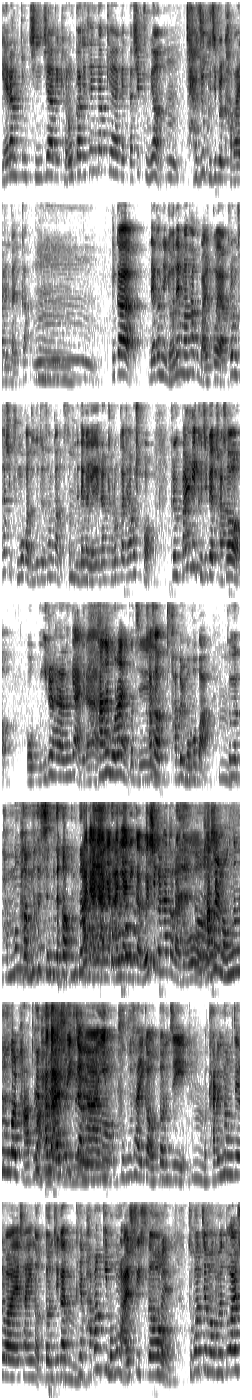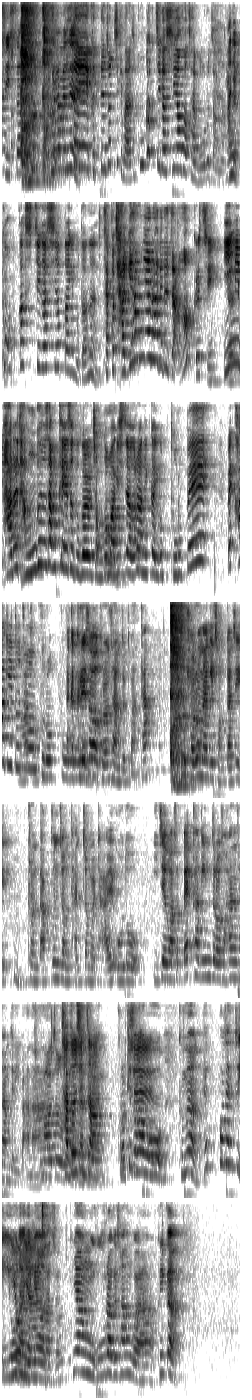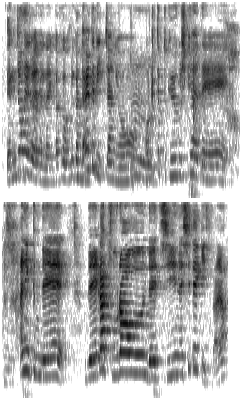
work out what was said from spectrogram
얘랑 좀 진지하게 결혼까지 생각해야겠다 싶으면 음. 자주 그 집을 가봐야 된다니까. 음. 그러니까 내가 그냥 연애만 하고 말 거야. 그럼 사실 부모가 누구든 상관없어. 근데 음. 내가 얘랑 결혼까지 하고 싶어. 그럼 빨리 그 집에 가서 뭐 일을 하라는 게 아니라 간을 보라 이거지. 가서 밥을 먹어봐. 음. 그러면 밥 먹는 밥 맛있나 없나? 아니 아니 아니 아니 아니 그러니까 외식을 하더라도 어. 밥을 먹는 걸 봐도 그 알아. 봐도 알수 그치. 있잖아. 어. 이 부부 사이가 어떤지, 음. 뭐 다른 형제와의 사이는 어떤지가 음. 그냥 밥 한 끼 먹으면 알 수 있어. 그래. 두 번째 먹으면 또알수 있어. 그렇게 하면은 근데 그땐 솔직히 말해서 콩깍지가 씌어서 잘 모르잖아. 아니 콩깍지가 씌었다기보다는 자꾸 자기 합리화를 하게 되지 않아? 그렇지. 이미 발을 담근 상태에서 그걸 점검하기 어. 시작을 하니까 이거 도로 빼 빽하기도 좀 맞아. 그렇고. 그러니까 그래서 그런 사람들도 많다. 결혼하기 전까지 음. 그런 나쁜 점, 단점을 다 알고도 이제 와서 빽하기 힘들어서 하는 사람들이 많아. 맞아. 자존심. 상. 그렇기도 그렇지. 하고 그러면 100% 이혼 이혼이야. 아니면 맞아. 그냥 우울하게 사는 거야. 그러니까 냉정해져야 된다니까. 그러니까 우리가 딸들이 있잖여. 음. 어릴 때부터 교육을 시켜야 돼. 아니 근데 내가 부러운 내 지인의 시댁이 있어요?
